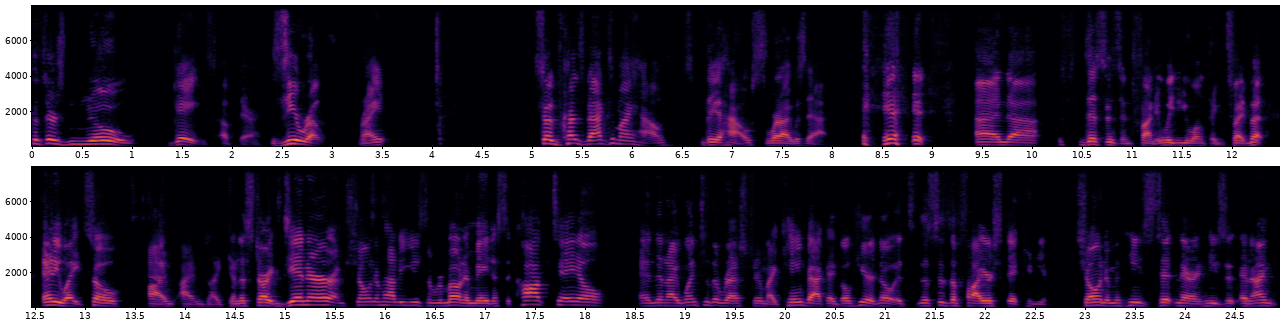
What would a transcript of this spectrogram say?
because there's no gays up there, zero, right? So it comes back to my house, the house where I was at, and uh, this isn't funny. Well, you won't think it's funny, but anyway, so I'm I'm like gonna start dinner. I'm showing him how to use the remote. I made us a cocktail, and then I went to the restroom. I came back. I go here. No, it's this is a fire stick. Can you showing him and he's sitting there and he's and I'm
